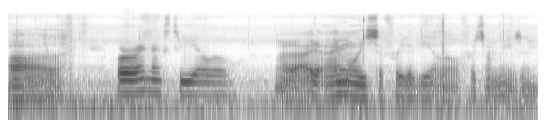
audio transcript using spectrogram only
Uh, Or right next to yellow. I, I'm Right. always afraid of yellow for some reason.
